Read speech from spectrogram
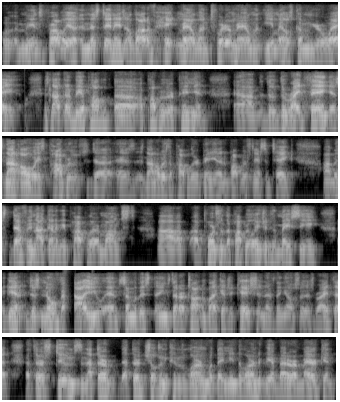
Well, it means probably uh, in this day and age, a lot of hate mail and Twitter mail and emails coming your way. It's not going to be a, pub, uh, a popular opinion. Um, the, the right thing is not always popular, uh, is, is not always a popular opinion and a popular stance to take. Um, it's definitely not going to be popular amongst uh, a, portion of the population who may see again just no value in some of these things that are taught in black education and everything else is right? That that their students and that their that their children can learn what they need to learn to be a better american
